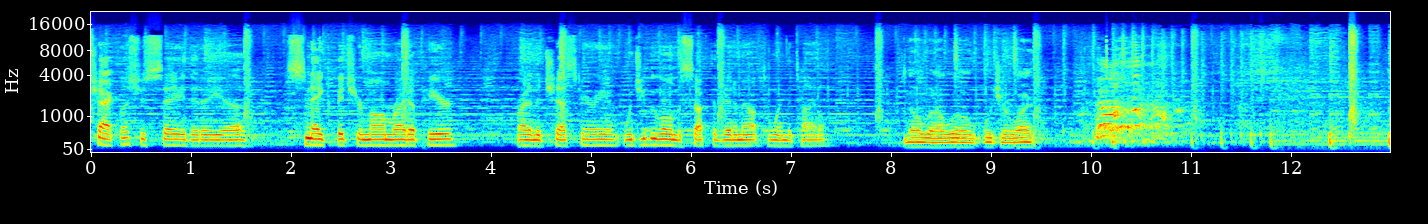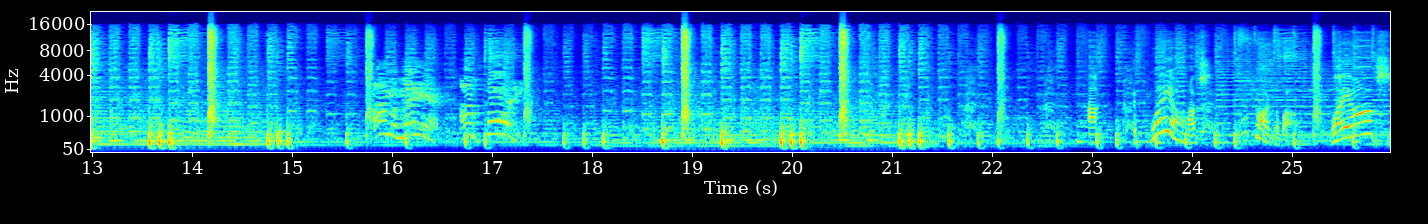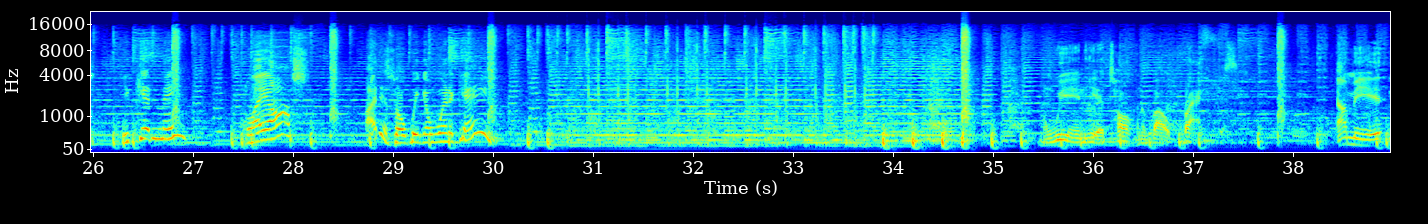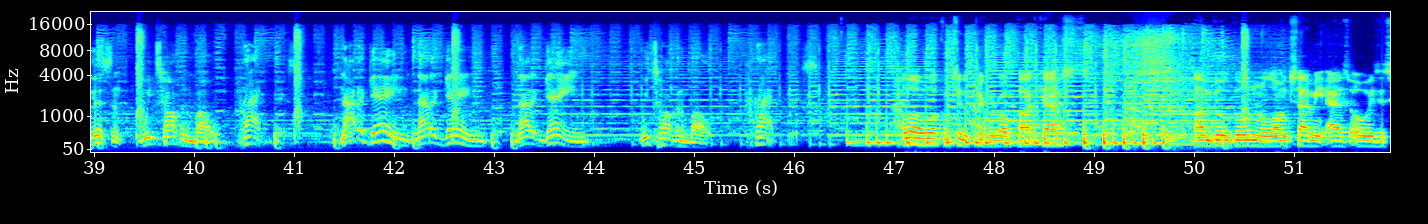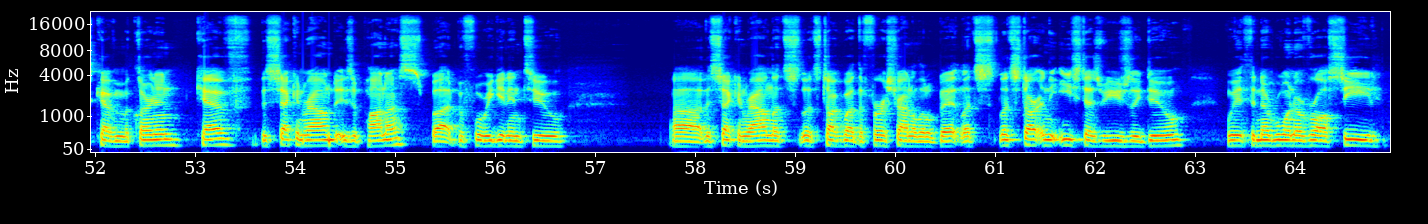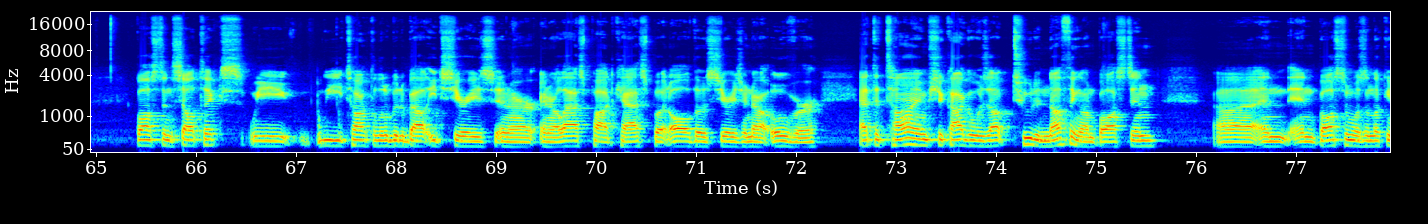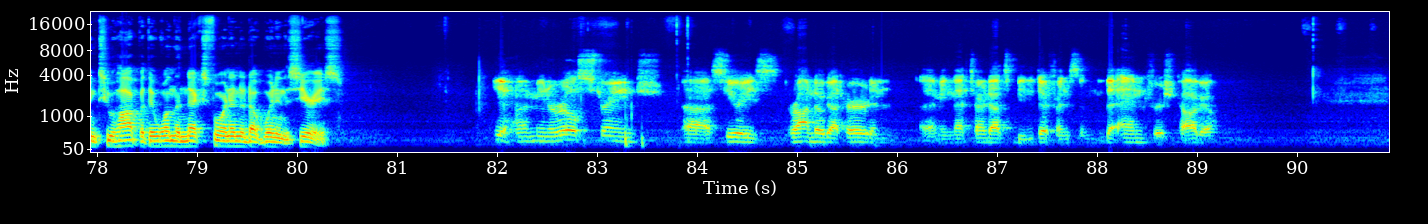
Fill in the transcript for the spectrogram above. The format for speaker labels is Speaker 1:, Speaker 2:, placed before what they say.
Speaker 1: Shaq, let's just say that a uh, snake bit your mom right up here, right in the chest area. Would you be willing to suck the venom out to win the title?
Speaker 2: No, but I will with your wife.
Speaker 3: I'm a man. I'm 40.
Speaker 4: Playoffs? What talk about? Playoffs? You kidding me? Playoffs? I just hope we can win a game.
Speaker 5: and we're in here talking about practice. I mean, it, listen, we talking about practice. Not a game, not a game, not a game. We talking about practice.
Speaker 6: Hello, welcome to the Pick and Roll Podcast. I'm Bill Golden. Alongside me, as always, is Kevin McClernon. Kev, the second round is upon us, but before we get into uh, the second round, let's let's talk about the first round a little bit. Let's let's start in the East as we usually do with the number one overall seed, Boston Celtics. We we talked a little bit about each series in our in our last podcast, but all those series are now over. At the time, Chicago was up two to nothing on Boston. Uh, and and Boston wasn't looking too hot, but they won the next four and ended up winning the series.
Speaker 7: Yeah, I mean, a real strange uh, series. Rondo got hurt, and I mean that turned out to be the difference in the end for Chicago.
